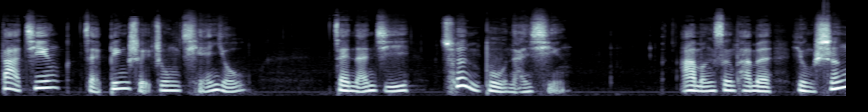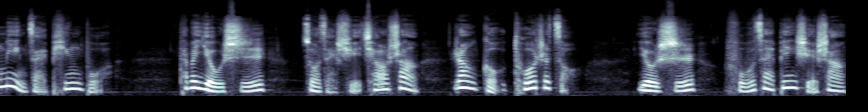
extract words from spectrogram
大鲸在冰水中潜游，在南极寸步难行。阿蒙森他们用生命在拼搏，他们有时坐在雪橇上，让狗拖着走。有时伏在冰雪上，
